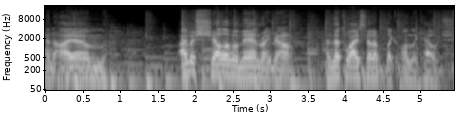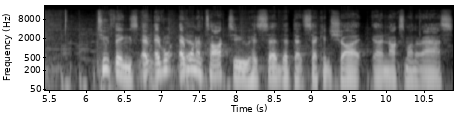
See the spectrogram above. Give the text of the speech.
and I am I'm a shell of a man right now, and that's why I set up like on the couch. two things. Ev- Everyone, everyone I've talked to has said that that second shot uh, knocks them on their ass.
